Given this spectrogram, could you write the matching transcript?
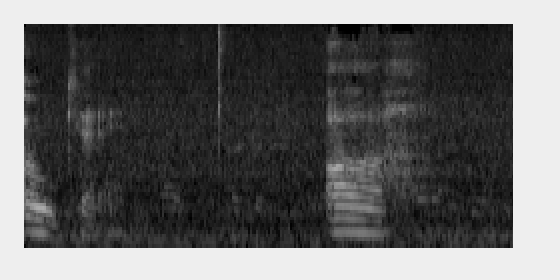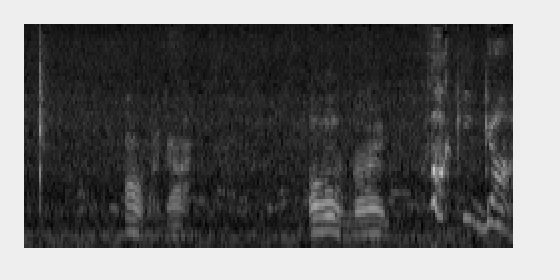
Okay. Uh. Oh my god. Oh my fucking god.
